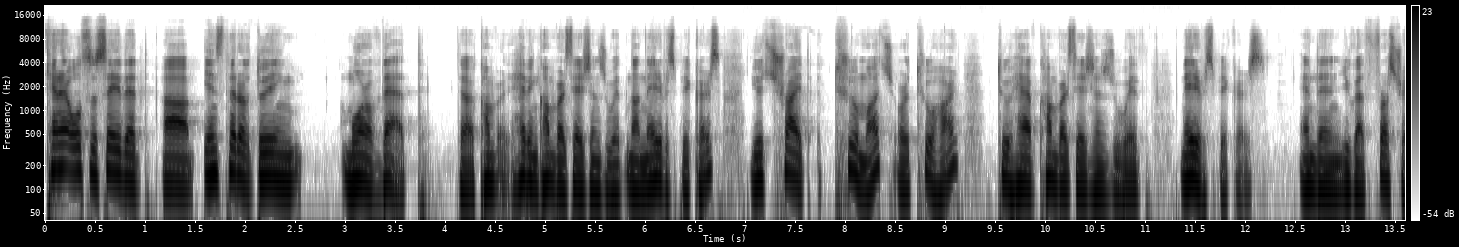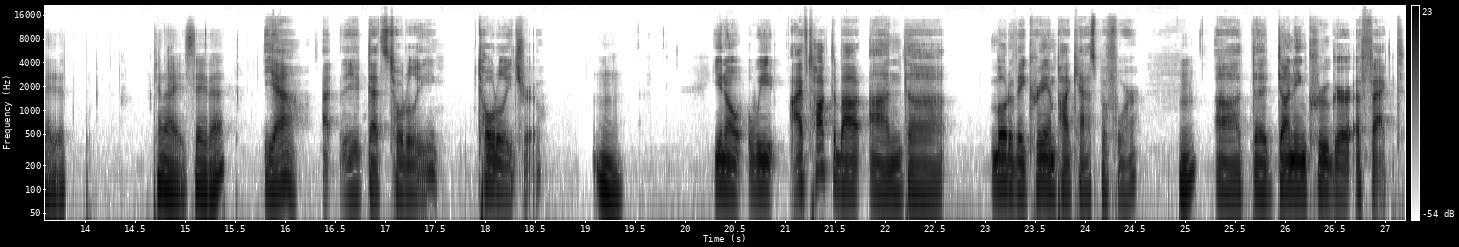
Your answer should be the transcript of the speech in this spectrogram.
can I also say that uh, instead of doing more of that, the conver- having conversations with non-native speakers, you tried too much or too hard to have conversations with native speakers, and then you got frustrated. Can I say that? yeah, that's totally totally true. You know, we I've talked about on the Motivate Korean podcast before uh, the Dunning Kruger effect,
